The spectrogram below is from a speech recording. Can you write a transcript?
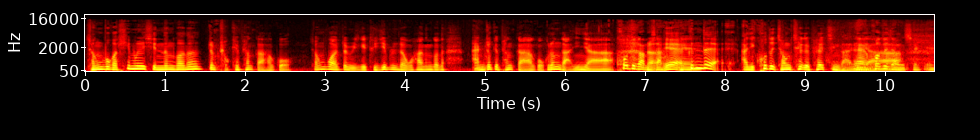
정부가 힘을 싣는 거는 좀 좋게 평가하고 정부가 좀 이게 뒤집으려고 하는 거는 안 좋게 평가하고 그런 거 아니냐. 코드 감사. 예. 네. 근데 아니 코드 정책을 펼친 거 아니냐. 네, 코드 정책. 예.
